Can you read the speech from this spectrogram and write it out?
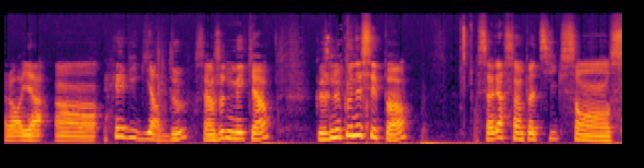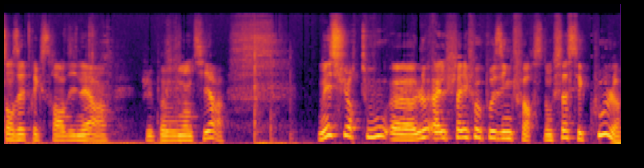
Alors, il y a un Heavy Gear 2, c'est un jeu de mecha que je ne connaissais pas. Ça a l'air sympathique sans, sans être extraordinaire, hein. je vais pas vous mentir. Mais surtout, euh, le Half-Life Opposing Force. Donc ça, c'est cool.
